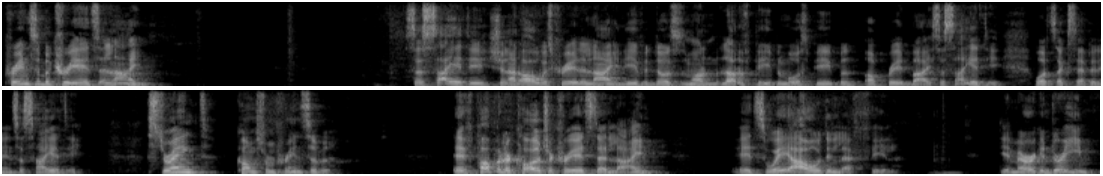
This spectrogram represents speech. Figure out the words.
Principle creates a line. Society should not always create a line, even though a lot of people, most people, operate by society, what's accepted in society. Strength comes from principle. If popular culture creates that line, it's way out in left field. The American dream.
